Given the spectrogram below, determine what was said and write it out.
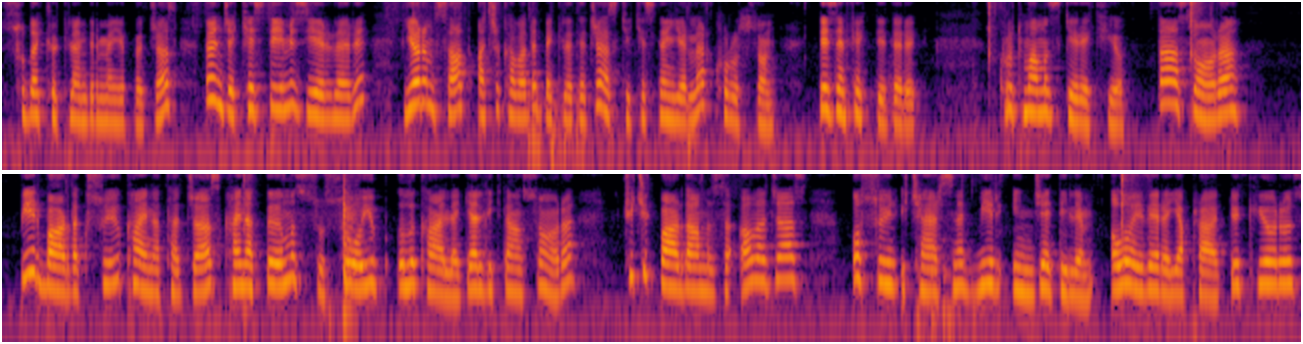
suda köklendirme yapacağız? Önce kestiğimiz yerleri yarım saat açık havada bekleteceğiz ki kesilen yerler kurusun. Dezenfekte ederek kurutmamız gerekiyor. Daha sonra bir bardak suyu kaynatacağız. Kaynattığımız su soğuyup ılık hale geldikten sonra küçük bardağımızı alacağız. O suyun içerisine bir ince dilim aloe vera yaprağı döküyoruz.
